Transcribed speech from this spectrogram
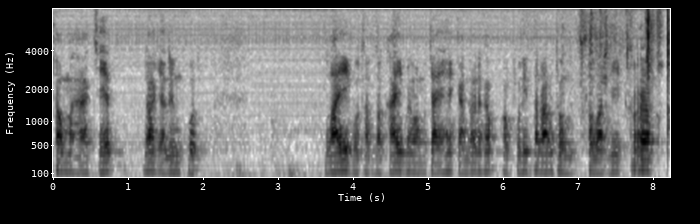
ช่องมหาเชฟแล้วอย่าลืมกด ไลค์กดซับสไครป์เป็นกำลังใจให้กันด้วยนะครับ ขอบคุณที่ติดตามชม สวัสดีครับ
